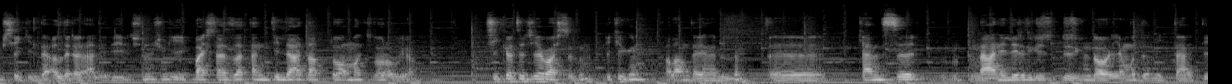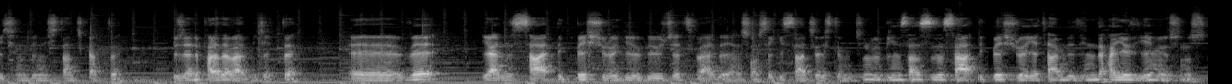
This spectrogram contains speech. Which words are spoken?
bir şekilde alır herhalde diye düşündüm. Çünkü ilk başlarda zaten dille adapte olmak zor oluyor. Çiğ köfteciye başladım. İki gün falan dayanabildim. Ee, kendisi naneleri düz- düzgün doğrayamadığımı iddia ettiği için beni işten çıkarttı. Üzerine para da vermeyecekti. Ee, ve yani saatlik 5 euro gibi bir ücret verdi en son 8 saat çalıştığım için ve bir insan size saatlik 5 euro yeter mi dediğinde hayır diyemiyorsunuz.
